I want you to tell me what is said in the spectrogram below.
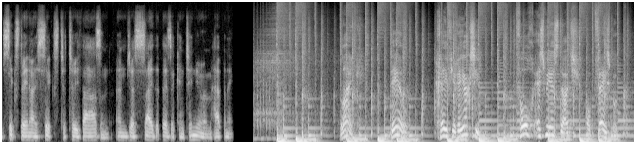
1606 to 2000 and just say that there's a continuum happening. Like, deel, geef je reactie. Volg SBS Dutch op Facebook.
